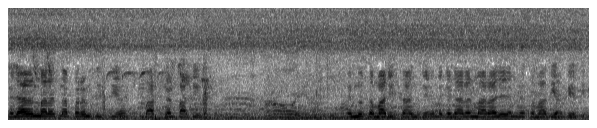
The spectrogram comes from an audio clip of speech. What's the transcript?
ગજાનંદ મહારાજના પરમ શિષ્ય ભાસ્કર પાટીલ. એમનું સમાધિ સ્થાન છે અને ગજાનંદ મહારાજે એમને સમાધિ આપી હતી.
